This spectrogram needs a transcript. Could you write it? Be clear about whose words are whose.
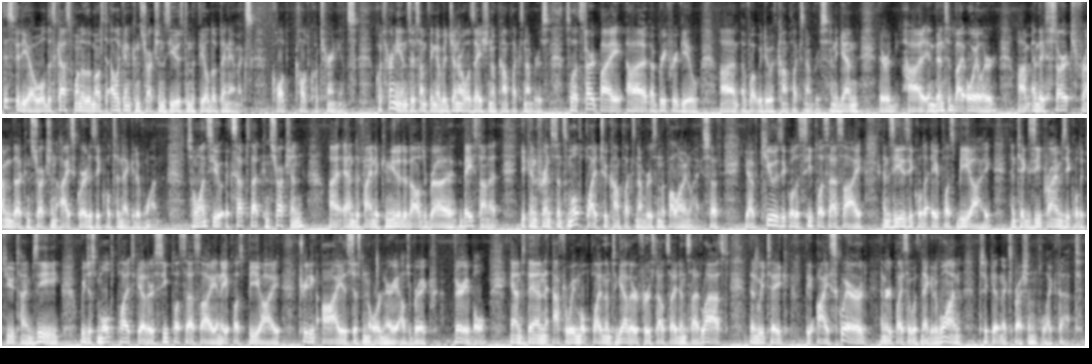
Speaker 1: This video will discuss one of the most elegant constructions used in the field of dynamics, called, called quaternions. Quaternions are something of a generalization of complex numbers. So let's start by uh, a brief review uh, of what we do with complex numbers. And again, they're uh, invented by Euler, um, and they start from the construction i squared is equal to negative 1. So once you accept that construction uh, and define a commutative algebra based on it, you can, for instance, multiply two complex numbers in the following way. So if you have q is equal to c plus si, and z is equal to a plus bi, and take z prime is equal to q times z, we just multiply together c plus si and a plus bi, treating i as just an ordinary algebraic variable. And then after we multiply them together, first outside, inside, last, then we take the i squared and replace it with negative 1 to get an expression like that.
